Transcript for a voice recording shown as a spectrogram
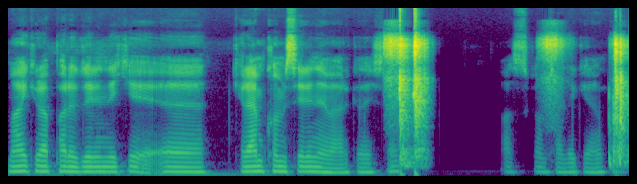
Minecraft parodilerindeki eee, Kerem Komiser'in evi arkadaşlar. Aslı Komiser de Kerem Komiser.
